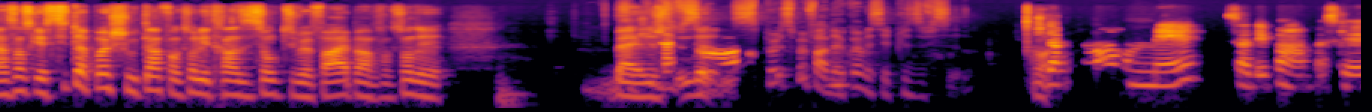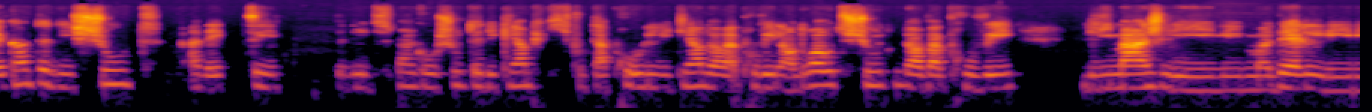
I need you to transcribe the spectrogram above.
dans le sens que si tu n'as pas shooté en fonction des transitions que tu veux faire, puis en fonction de ben, je- de- tu, peux, tu peux faire de quoi, mais c'est plus difficile. Je suis d'accord, mais ça dépend. Parce que quand tu as des shoots avec, tu sais, t'as des super gros shoots, tu as des clients, puis qu'il faut que les clients doivent approuver l'endroit où tu shootes, doivent approuver l'image, les, les modèles. Les,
